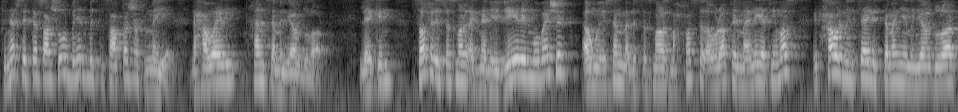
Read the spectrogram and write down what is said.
في نفس التسع شهور بنسبة 19% لحوالي 5 مليار دولار. لكن صافي الاستثمار الأجنبي غير المباشر أو ما يسمى باستثمارات محفظة الأوراق المالية في مصر اتحول من سالب 8 مليار دولار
